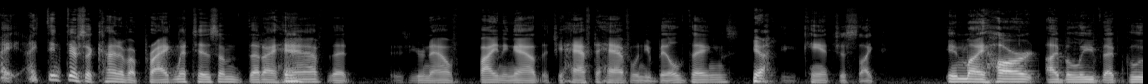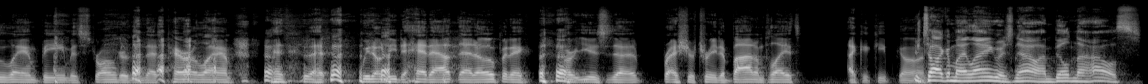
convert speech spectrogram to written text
I, I think there's a kind of a pragmatism that I have that is you're now finding out that you have to have when you build things. Yeah. You can't just like, in my heart, I believe that glulam beam is stronger than that paralam, and that we don't need to head out that opening or use the pressure treated bottom plates. I could keep going. You're talking my language now. I'm building a house.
